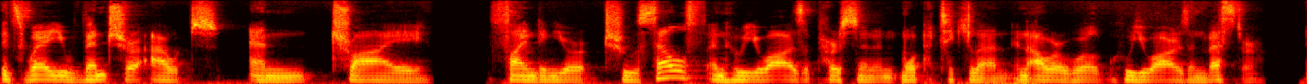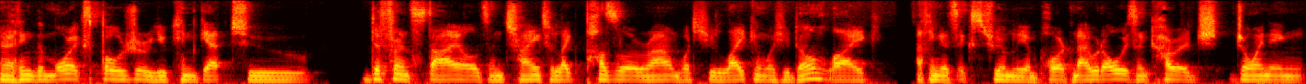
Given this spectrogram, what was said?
It's where you venture out and try finding your true self and who you are as a person and more particular in our world, who you are as an investor. And I think the more exposure you can get to different styles and trying to like puzzle around what you like and what you don't like, I think it's extremely important. I would always encourage joining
